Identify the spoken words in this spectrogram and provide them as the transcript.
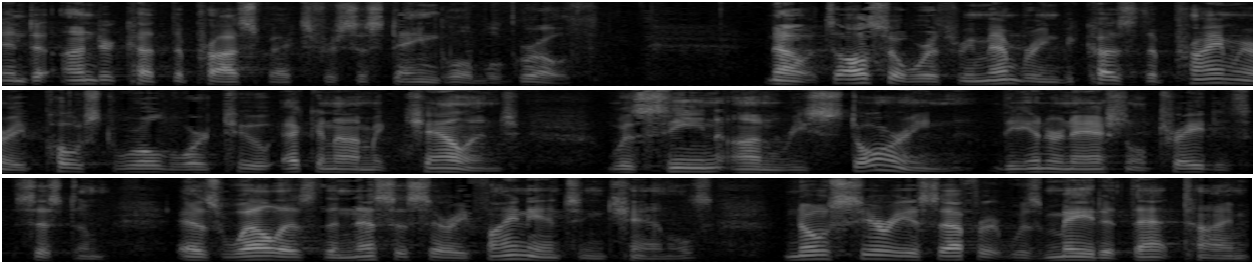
and to undercut the prospects for sustained global growth. Now, it's also worth remembering because the primary post-World War II economic challenge was seen on restoring the international trade system as well as the necessary financing channels, no serious effort was made at that time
